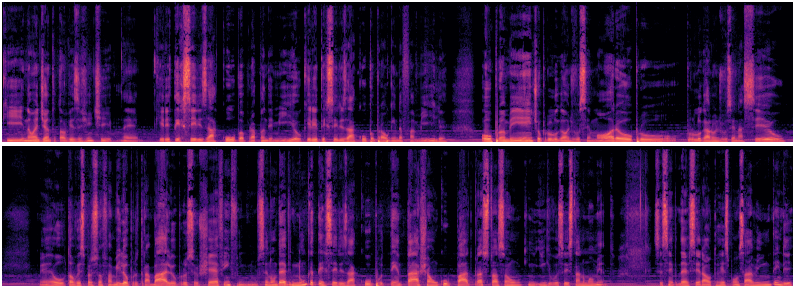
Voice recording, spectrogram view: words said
que não adianta talvez a gente é, querer terceirizar a culpa para a pandemia, ou querer terceirizar a culpa para alguém da família, ou para o ambiente, ou para o lugar onde você mora, ou para o lugar onde você nasceu, né? ou talvez para sua família, ou para o trabalho, ou para o seu chefe, enfim. Você não deve nunca terceirizar a culpa ou tentar achar um culpado para a situação em que você está no momento. Você sempre deve ser autorresponsável e entender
